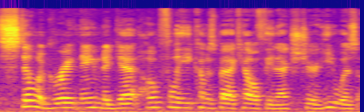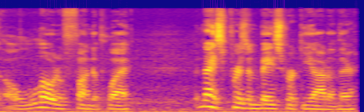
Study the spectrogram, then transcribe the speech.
Still a great name to get. Hopefully he comes back healthy next year. He was a load of fun to play. But nice Prizm base rookie out of there.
